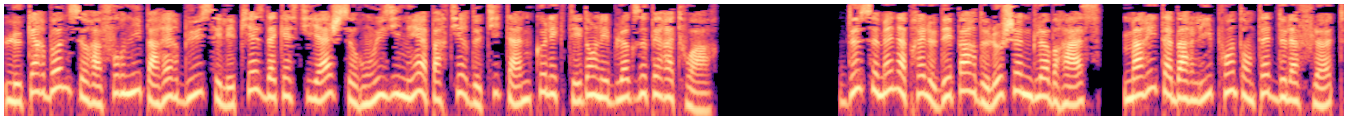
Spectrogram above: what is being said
Le carbone sera fourni par Airbus et les pièces d'accastillage seront usinées à partir de titane collecté dans les blocs opératoires. Deux semaines après le départ de l'Ocean Globe Race, Marie Tabarly pointe en tête de la flotte,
